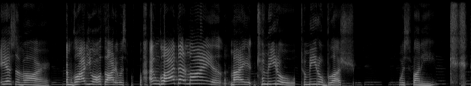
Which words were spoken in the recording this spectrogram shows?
ASMR. I'm glad you all thought it was I'm glad that my my tomato tomato blush was funny.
